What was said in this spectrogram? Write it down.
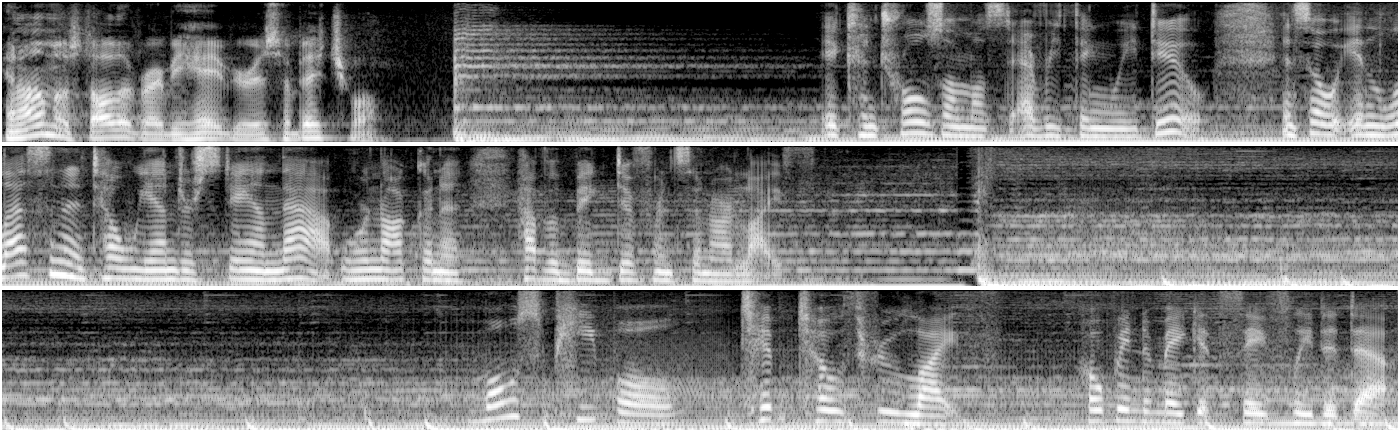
and almost all of our behavior is habitual. It controls almost everything we do. And so, unless and until we understand that, we're not going to have a big difference in our life. Most people tiptoe through life, hoping to make it safely to death.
